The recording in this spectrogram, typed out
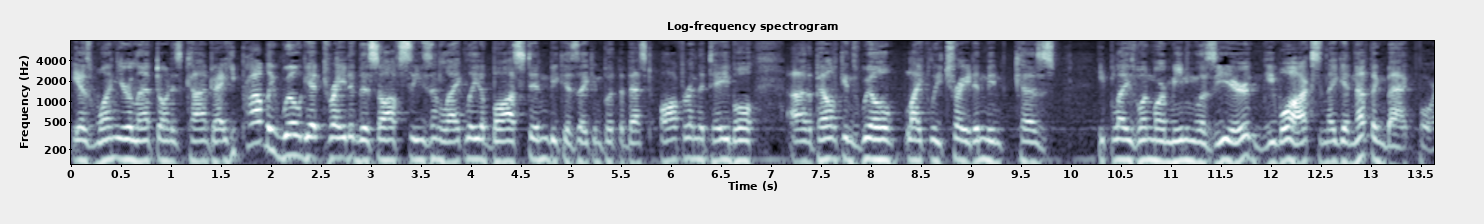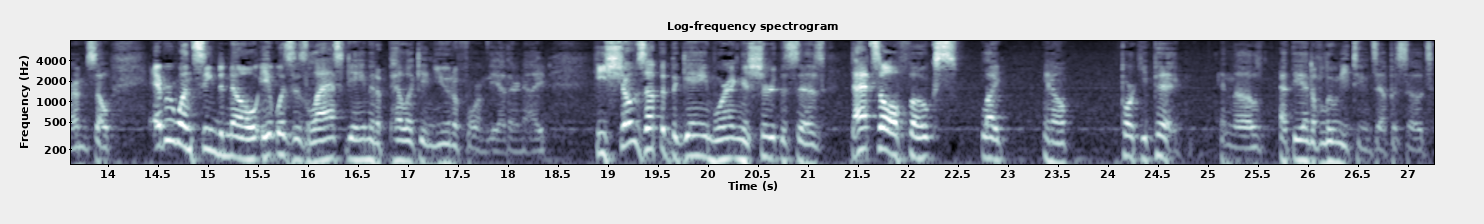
He has one year left on his contract. He probably will get traded this offseason, likely to Boston, because they can put the best offer on the table. Uh, the Pelicans will likely trade him because he plays one more meaningless year, and he walks, and they get nothing back for him. So everyone seemed to know it was his last game in a Pelican uniform the other night. He shows up at the game wearing a shirt that says, That's all, folks, like, you know, Porky Pig in the at the end of Looney Tunes episodes.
